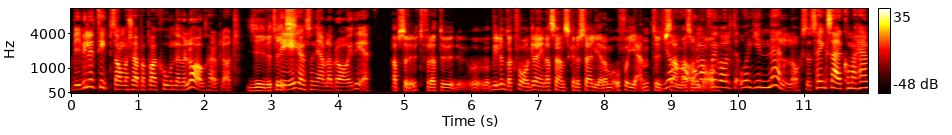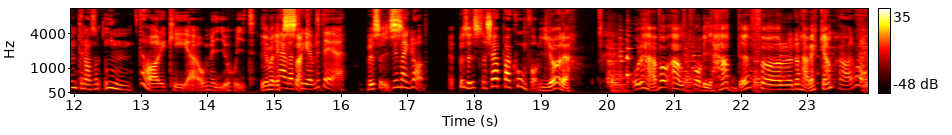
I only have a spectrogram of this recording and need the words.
Vi vill ju tipsa om att köpa på auktion överlag, självklart. Givetvis. Det är ju en sån jävla bra idé. Absolut, för att du, du vill du inte ha kvar grejerna sen ska du sälja dem och få igen typ Ja, samma som och du man gav. får ju vara lite originell också. Tänk så här, komma hem till någon som inte har Ikea och Mio-skit. Ja men Jävla exakt, trevligt det är. precis. blir man ju glad. Ja, Precis, Så köp på auktion folk. gör det. Och det här var allt vad vi hade för den här veckan. Ja, det var det.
